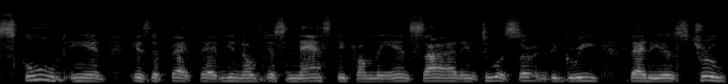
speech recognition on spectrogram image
schooled in is the fact that you know just nasty from the inside and to a certain degree that is true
